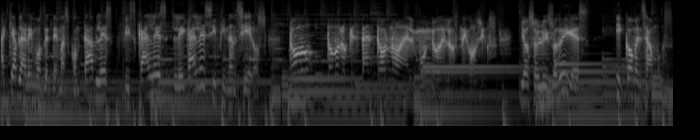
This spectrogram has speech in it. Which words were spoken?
Aquí hablaremos de temas contables, fiscales, legales y financieros. Todo, lo que está en torno al mundo de los negocios. Yo soy Luis Rodríguez y comenzamos.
